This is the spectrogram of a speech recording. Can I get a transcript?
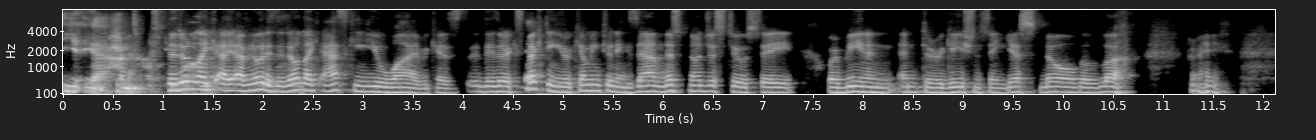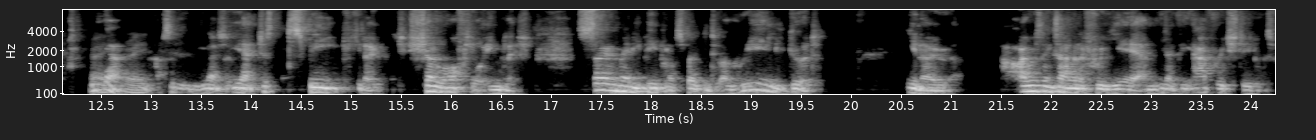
Yeah, yeah. fantastic. They don't like. I, I've noticed they don't like asking you why because they- they're expecting you're coming to an exam, not not just to say or be in an interrogation saying yes, no, blah blah, blah. right? Right, yeah, right. absolutely. So yeah, just speak, you know, show off your English. So many people I've spoken to are really good. You know, I was an examiner for a year and, you know, the average student was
